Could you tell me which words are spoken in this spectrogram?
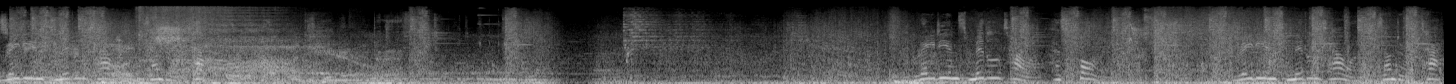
That's it. Radiant's middle tower is under attack. Radiant's middle tower has fallen. Radiant's middle tower is under attack.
